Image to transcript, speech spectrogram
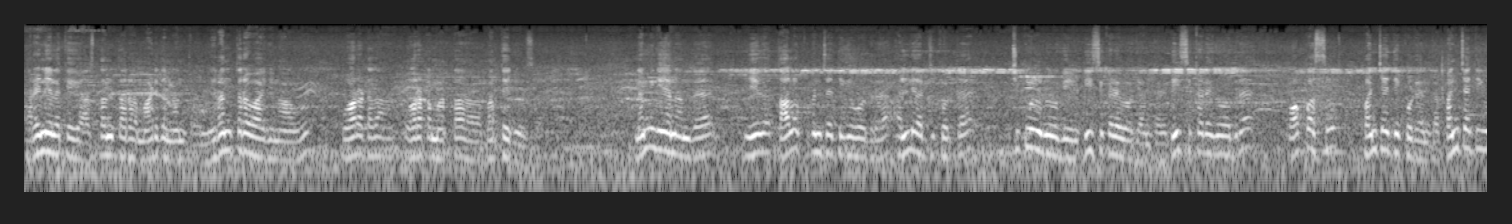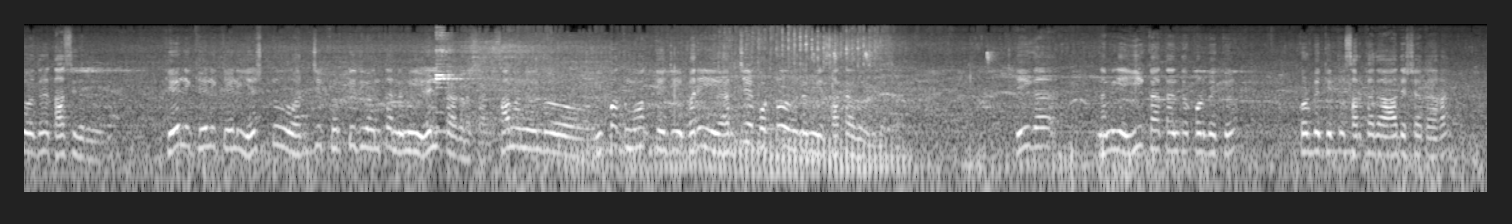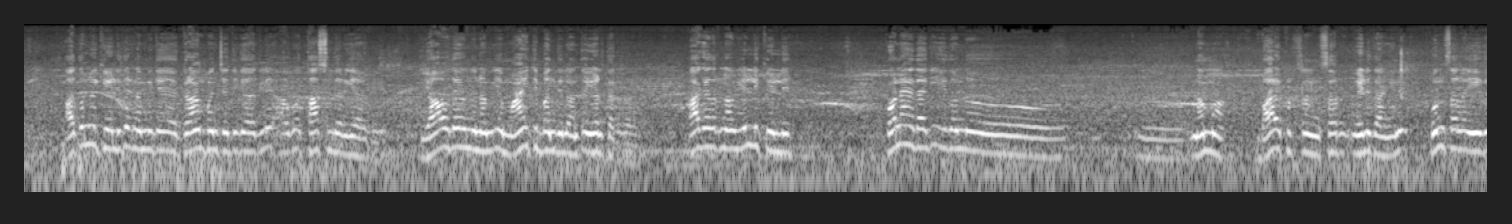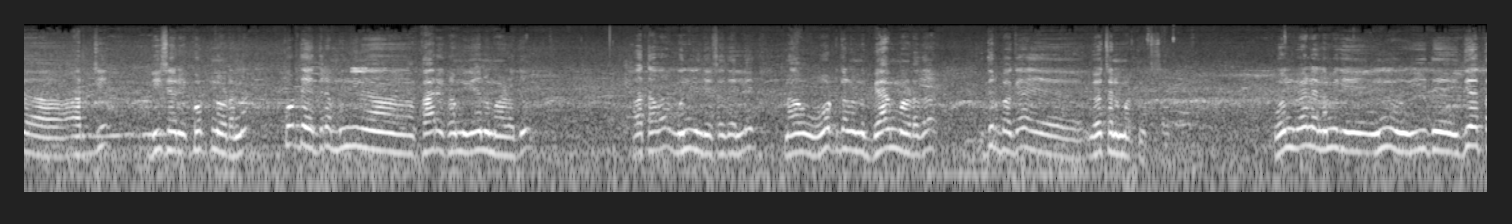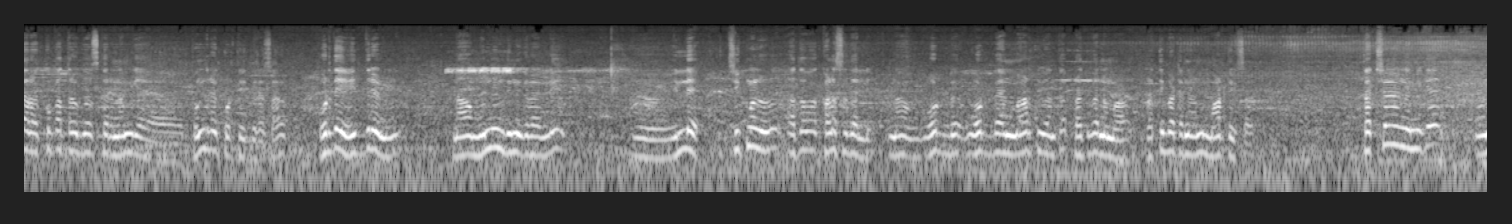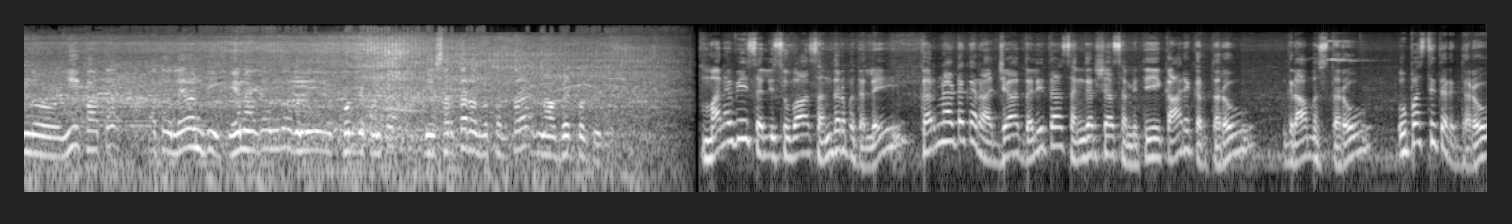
ಅರಣ್ಯ ಇಲಾಖೆಗೆ ಹಸ್ತಾಂತರ ಮಾಡಿದ ನಂತರ ನಿರಂತರವಾಗಿ ನಾವು ಹೋರಾಟದ, ಹೋರಾಟ ಮಾಡ್ತಾ ಬರ್ತಿದ್ದೀವಿ ಸರ್. ನಮಗೆ ಏನಂದರೆ, ಈಗ ತಾಲೂಕು ಪಂಚಾಯತಿಗೆ ಹೋದರೆ ಅಲ್ಲಿ ಅರ್ಜಿ ಕೊಟ್ಟರೆ ಚಿಕ್ಕಮಗಳೂರು ಹೋಗಿ, ಡಿ ಸಿ ಕಡೆ ಹೋಗಿ ಅಂತಾರೆ ಡಿ ಸಿ ಕಡೆಗೆ ಹೋದರೆ ವಾಪಸ್ಸು ಪಂಚಾಯತಿ ಕೊಡಿ ಅಂತ. ಪಂಚಾಯತಿಗೆ ಹೋದರೆ ತಹಸೀಲ್ದಾರ್ ಕೇಳಿ ಕೇಳಿ ಕೇಳಿ ಎಷ್ಟು ಅರ್ಜಿ ಕೊಟ್ಟಿದ್ದೀವಿ ಅಂತ ನಮಗೆ ಹೇಳಿಕ್ಕಾಗಲ್ಲ ಸರ್. ಸಾಮಾನ್ಯ ಒಂದು ಇಪ್ಪತ್ತು, ಮೂವತ್ತು ಕೆ ಜಿ ಬರೀ ಅರ್ಜಿ ಕೊಟ್ಟು ನಮಗೆ ಸಾಕಾಗೋಗಿದೆ ಸರ್. ಈಗ ನಮಗೆ ಈ ಖಾತೆ ಅಂತ ಕೊಡಬೇಕು, ಕೊಡಬೇಕಿತ್ತು ಸರ್ಕಾರದ ಆದೇಶ ಥರ ಅದನ್ನು ಕೇಳಿದರೆ ನಮಗೆ ಗ್ರಾಮ ಪಂಚಾಯತಿಗೆ ಆಗಲಿ ಹಾಗೂ ತಹಸೀಲ್ದಾರ್ಗೆ ಆಗಲಿ, ಯಾವುದೇ ಒಂದು ನಮಗೆ ಮಾಹಿತಿ ಬಂದಿಲ್ಲ ಅಂತ ಹೇಳ್ತಾರೆ ಸರ್. ಹಾಗಾದರೆ ನಾವು ಎಲ್ಲಿ ಕೇಳಲಿ? ಕೊನೆಯದಾಗಿ ಇದೊಂದು ನಮ್ಮ ಬಾಲಕೃಷ್ಣ ಸರ್ ಹೇಳಿದಂಗೆ ಒಂದು ಸಲ ಈಗ ಅರ್ಜಿ ಡಿ ಕೊಟ್ಟು ನೋಡೋಣ. ಕೊಡದೇ ಇದ್ದರೆ ಮುಂದಿನ ಕಾರ್ಯಕ್ರಮ ಏನು ಮಾಡೋದು? ಅಥವಾ ಮುಂದಿನ ದಿವಸದಲ್ಲಿ ನಾವು ಓಟ್ಗಳನ್ನು ಬ್ಯಾನ್ ಮಾಡೋದು? ಇದ್ರ ಬಗ್ಗೆ ಯೋಚನೆ ಮಾಡ್ತೀವಿ ಸರ್. ಒಂದು ವೇಳೆ ನಮಗೆ ಇನ್ನೂ ಇದು ಇದೇ ಥರ ಹಕ್ಕುಪತ್ರಗೋಸ್ಕರ ನಮಗೆ ತೊಂದರೆ ಕೊಡ್ತಿದ್ದೀರಾ ಸರ್? ಕೊಡದೇ ಇದ್ರೂ ನಾವು ಮುಂದಿನ ದಿನಗಳಲ್ಲಿ ಇಲ್ಲೇ ಚಿಕ್ಕಮಗಳೂರು ಅಥವಾ ಕಳಸದಲ್ಲಿ ನಾವು ಓಟ್ ಓಟ್ ಬ್ಯಾನ್ ಮಾಡ್ತೀವಿ ಅಂತ ಪ್ರತಿಭಟನೆ, ಪ್ರತಿಭಟನೆಯನ್ನು ಮಾಡ್ತೀವಿ ಸರ್. ತಕ್ಷಣ ನಮಗೆ ಒಂದು ಈ ಖಾತೆ ಅಥವಾ ಲೆವೆನ್ ಬಿ ಏನಾದರೂ ನಮಗೆ ಕೊಡಬೇಕು ಅಂತ ಈ ಸರ್ಕಾರದ ಮುಖಾಂತರ ನಾವು ಬೇಡ್ಕೊಳ್ತೀವಿ. ಮನವಿ ಸಲ್ಲಿಸುವ ಸಂದರ್ಭದಲ್ಲಿ ಕರ್ನಾಟಕ ರಾಜ್ಯ ದಲಿತ ಸಂಘರ್ಷ ಸಮಿತಿ ಕಾರ್ಯಕರ್ತರು, ಗ್ರಾಮಸ್ಥರು ಉಪಸ್ಥಿತರಿದ್ದರು.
